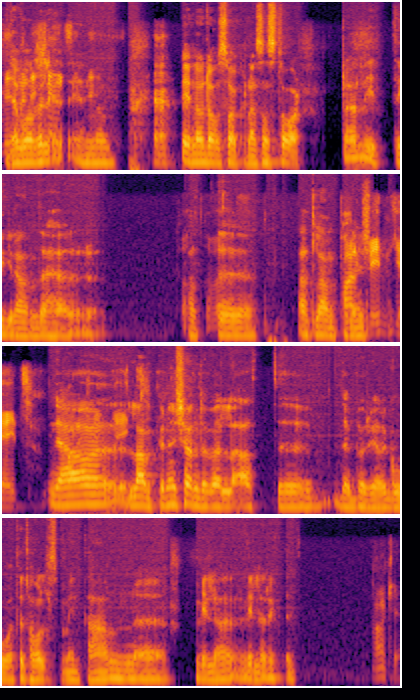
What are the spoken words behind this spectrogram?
det men var väl känns- en, av, en av de sakerna som startade lite grann det här att, eh, att Lampinen... Ja. Lampinen kände väl att eh, det började gå åt ett håll som inte han eh, ville, ville riktigt. Okej.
